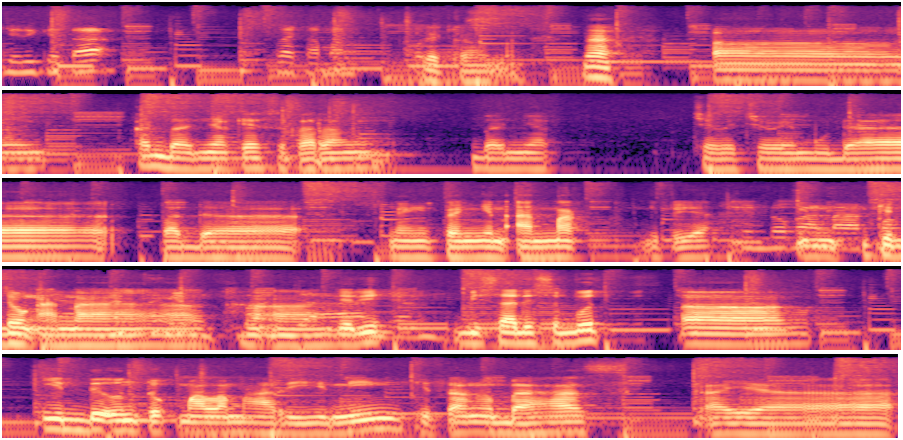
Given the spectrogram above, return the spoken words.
Jadi kita rekaman. rekaman. Nah, eh, kan banyak ya sekarang banyak cewek-cewek muda pada yang pengen anak gitu ya. Gendong anak. gendong maksudnya. anak. Ha, jadi bisa disebut eh, ide untuk malam hari ini kita ngebahas kayak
